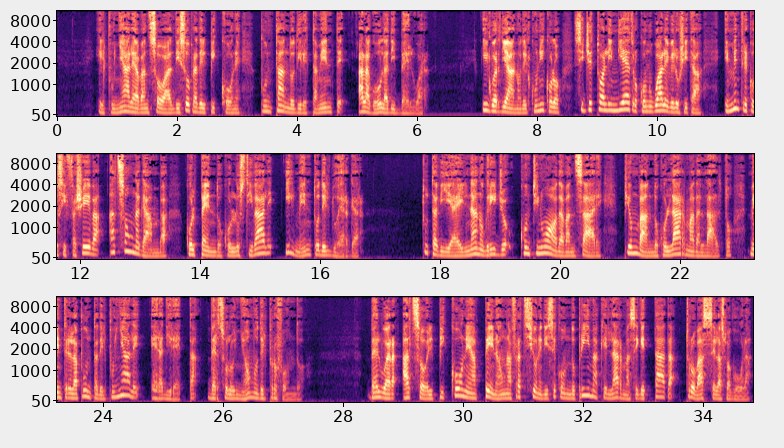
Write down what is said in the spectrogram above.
Il pugnale avanzò al di sopra del piccone, puntando direttamente alla gola di Belwar. Il guardiano del cunicolo si gettò all'indietro con uguale velocità e mentre così faceva alzò una gamba, colpendo con lo stivale il mento del Duergar. Tuttavia il nano grigio continuò ad avanzare, piombando con l'arma dall'alto, mentre la punta del pugnale era diretta verso lo gnomo del profondo. Belwar alzò il piccone appena una frazione di secondo prima che l'arma seghettata trovasse la sua gola.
